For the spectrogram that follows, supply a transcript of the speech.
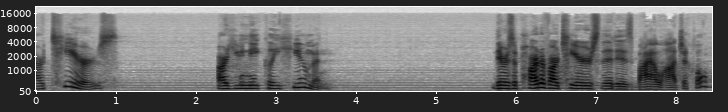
Our tears are uniquely human. There is a part of our tears that is biological.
